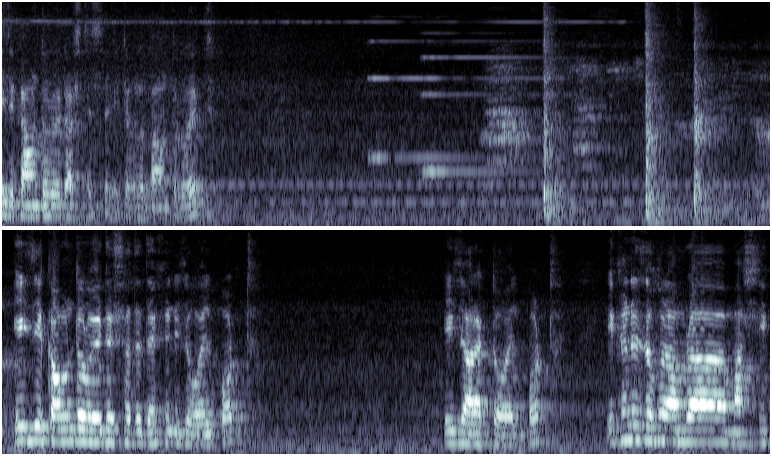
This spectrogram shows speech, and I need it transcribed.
এই যে কাউন্টার ওয়েট আসতেছে, এটা হলো কাউন্টার ওয়েট এই যে কাউন্টার ওয়েটের সাথে দেখেন, এই যে অয়েল পট এই যে আর একটা অয়েল পট এখানে যখন আমরা মাসিক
